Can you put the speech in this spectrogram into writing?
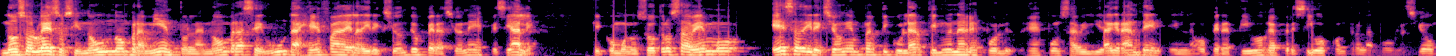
no solo eso, sino un nombramiento. La nombra segunda jefa de la Dirección de Operaciones Especiales, que como nosotros sabemos, esa dirección en particular tiene una responsabilidad grande en, en los operativos represivos contra la población.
